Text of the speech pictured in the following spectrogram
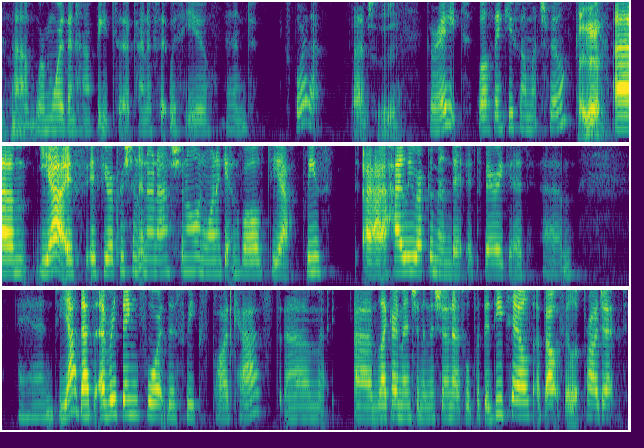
Mm-hmm. Um, we're more than happy to kind of sit with you and explore that. But Absolutely. great. Well, thank you so much, Phil. Pleasure. Um, yeah, if, if you're a Christian International and want to get involved, yeah, please, I, I highly recommend it. It's very good. And yeah, that's everything for this week's podcast. Um, um, like I mentioned in the show notes, we'll put the details about Philip Project,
